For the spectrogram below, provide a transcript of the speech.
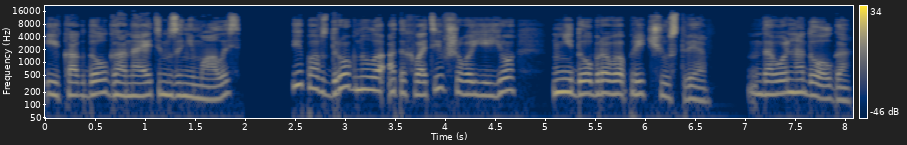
И как долго она этим занималась? Пипа вздрогнула от охватившего ее недоброго предчувствия. Довольно долго.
